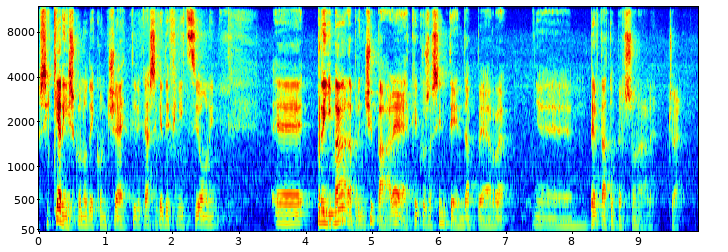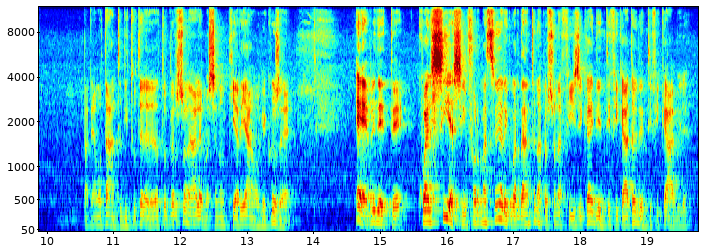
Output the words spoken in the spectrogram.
si chiariscono dei concetti, le classiche definizioni. Eh, prima, la principale, è che cosa si intenda per, eh, per dato personale, cioè parliamo tanto di tutela del dato personale, ma se non chiariamo che cos'è, è, vedete, qualsiasi informazione riguardante una persona fisica identificata o identificabile,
